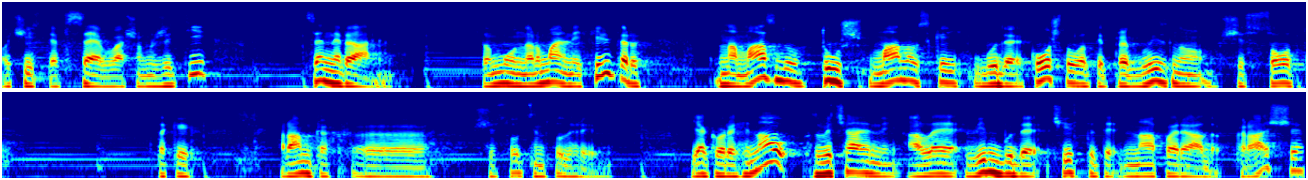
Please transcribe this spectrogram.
очистить все в вашому житті, це нереально. Тому нормальний фільтр на Мазду, туш мановський, буде коштувати приблизно 600 в таких рамках е, 600-700 гривень. Як оригінал, звичайний, але він буде чистити на порядок краще.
